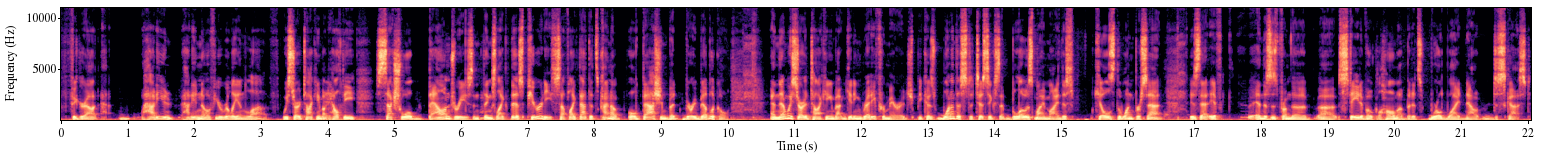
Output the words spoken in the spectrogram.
figure out how do you how do you know if you're really in love. We started talking about healthy sexual boundaries and things like this, purity, stuff like that. That's kind of old fashioned but very biblical. And then we started talking about getting ready for marriage because one of the statistics that blows my mind, this kills the 1%, is that if, and this is from the uh, state of Oklahoma, but it's worldwide now discussed,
